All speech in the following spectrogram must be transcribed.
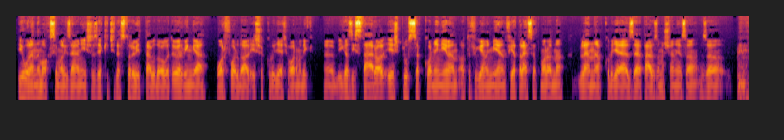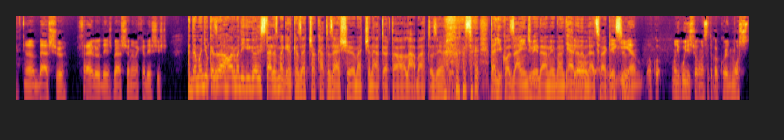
jó lenne maximalizálni, és azért kicsit ezt a rövid távú dolgot Irvinggel, Horforddal, és akkor ugye egy harmadik igazi sztárral, és plusz akkor még nyilván attól függően, hogy milyen fiatal eszet maradna, lenne akkor ugye ezzel párhuzamosan ez a, ez a belső fejlődés, belső növekedés is de mondjuk ez a harmadik igazi sztár, ez megérkezett, csak hát az első meccsen eltörte a lábát azért. Tegyük hozzá Incs védelmében, hogy erre Jó, nem lehet felkészülni. Igen, akkor mondjuk úgy is fogalmazhatok akkor, hogy most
